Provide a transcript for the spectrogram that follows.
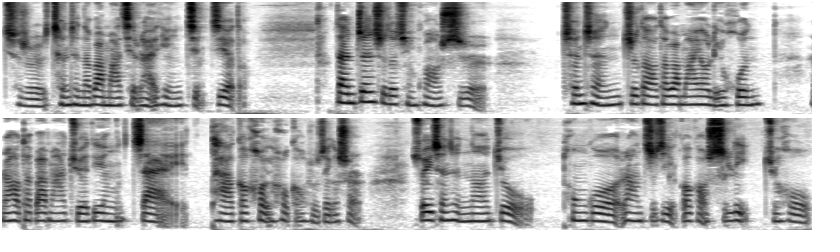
其实晨晨的爸妈其实还挺警戒的。但真实的情况是，晨晨知道他爸妈要离婚，然后他爸妈决定在他高考以后告诉这个事儿，所以晨晨呢就通过让自己高考失利，最后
